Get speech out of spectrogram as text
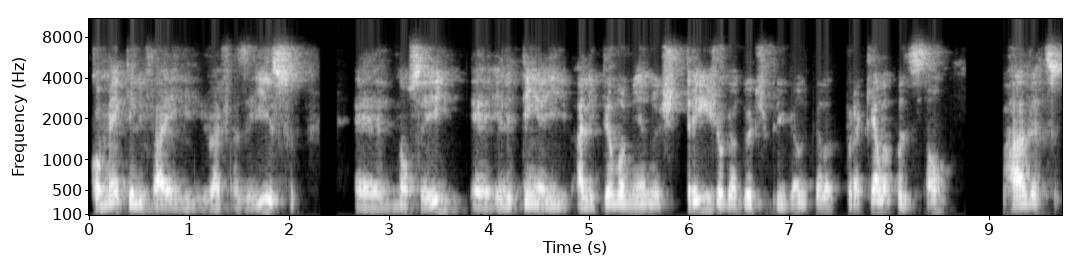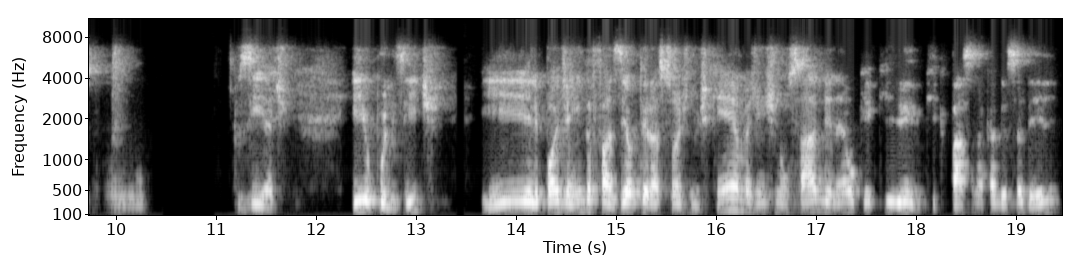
Como é que ele vai, vai fazer isso? É, não sei. É, ele tem aí ali pelo menos três jogadores brigando pela, por aquela posição: o Havertz, o, Ziyech e o Pulisic. E ele pode ainda fazer alterações no esquema. A gente não sabe, né, o que que, que, que passa na cabeça dele.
